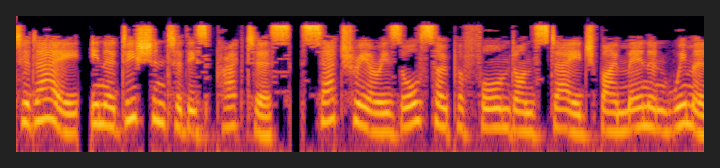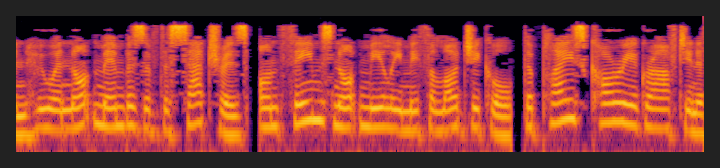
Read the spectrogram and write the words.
Today, in addition to this practice, satriya is also performed on stage by men and women who are not members of the satras, on themes not merely mythological. The plays choreographed in a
